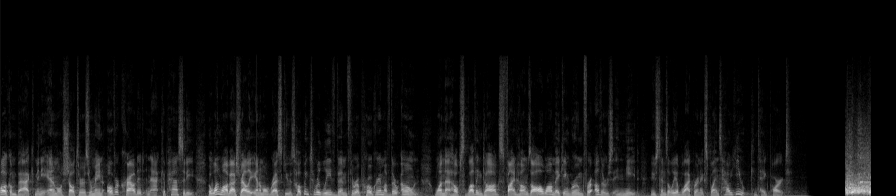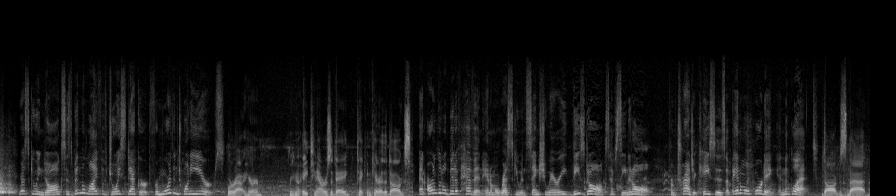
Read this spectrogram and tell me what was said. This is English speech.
Welcome back. Many animal shelters remain overcrowded and at capacity, but one Wabash Valley Animal Rescue is hoping to relieve them through a program of their own, one that helps loving dogs find homes all while making room for others in need. News 10's Aaliyah Blackburn explains how you can take part. Rescuing dogs has been the life of Joyce Deckard for more than 20 years. We're out here you know, 18 hours a day taking care of the dogs. At our little bit of heaven animal rescue and sanctuary, these dogs have seen it all, from tragic cases of animal hoarding and neglect. Dogs that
